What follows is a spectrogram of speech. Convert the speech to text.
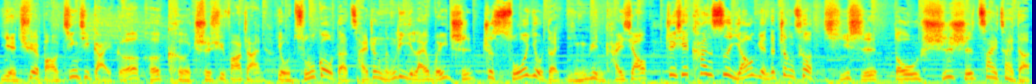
也确保经济改革和可持续发展有足够的财政能力来维持这所有的营运开销。这些看似遥远的政策，其实都实实在在的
